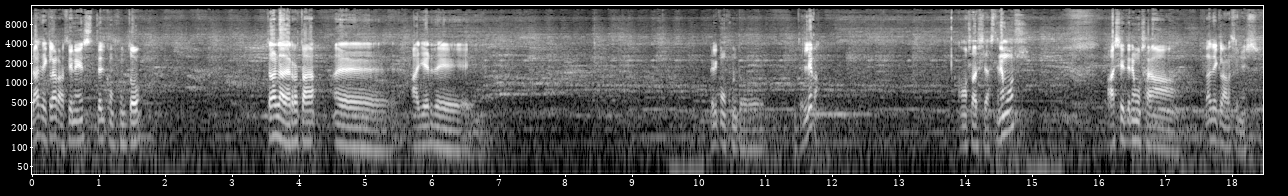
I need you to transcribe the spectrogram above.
las declaraciones del conjunto tras la derrota eh, ayer de del conjunto del Lega. Vamos a ver si las tenemos. A ver si tenemos a las declaraciones.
